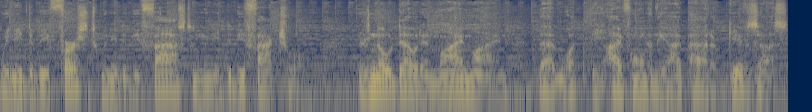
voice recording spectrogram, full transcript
We need to be first, we need to be fast, and we need to be factual. There's no doubt in my mind that what the iPhone and the iPad gives us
